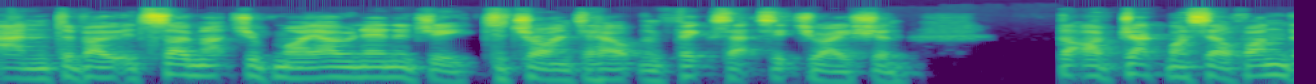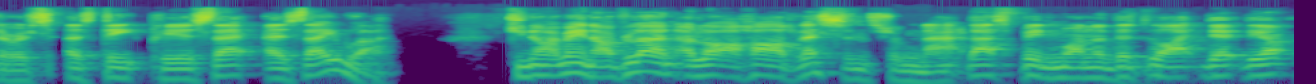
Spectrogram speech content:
and devoted so much of my own energy to trying to help them fix that situation that I've dragged myself under as, as deeply as that as they were. Do you know what I mean? I've learned a lot of hard lessons from that. That's been one of the like the, the uh,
